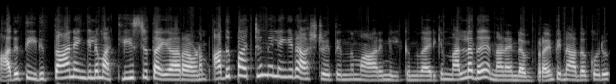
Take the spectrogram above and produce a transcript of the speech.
അത് തിരുത്താനെങ്കിലും അറ്റ്ലീസ്റ്റ് തയ്യാറാവണം. അത് പറ്റുന്നില്ലെങ്കിൽ രാഷ്ട്രീയത്തിൽ നിന്ന് മാറി നിൽക്കുന്നതായിരിക്കും നല്ലത് എന്നാണ് എന്റെ അഭിപ്രായം. പിന്നെ അതൊക്കെ ഒരു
